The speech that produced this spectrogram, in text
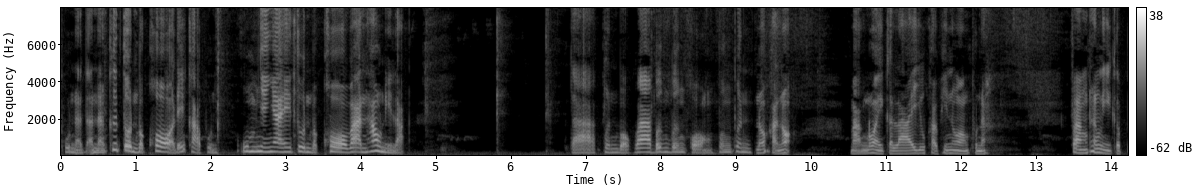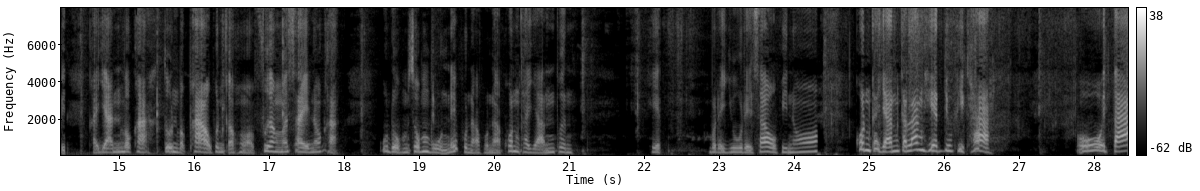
พูดนอันนั้นคือต้นบักคอเด้ค่ะพุ่นอุ้มใหญ่ๆต้นบักคอบ้านเฮานี่ล่ะตาเพิ่นบอกว่าเบิ่งเบิ่งกล่องเบิ่งเพิ่นเนาะค่ะเนาะหมากหน่อยก็หลายอยู่ค่ะพี่น้องพุ่นนะฟังทั้งนี้ก็เป็นขยันบ่ค่ะต้นบักพร้าวเพิ่นก็หอบเฟืองมาใส่เนาะค่ะ อุดมสมบูรณ์ได้พุ่นนะพุ่นนะคนขยันเพิ่นเฮ็ดบริยูได้เศร้าพี่น้อง คนขยันกำลังเฮ็ดอยู่พี่ค่ะ โอ้ยตา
